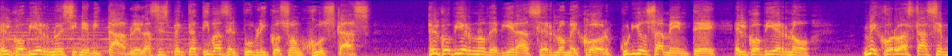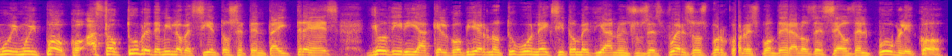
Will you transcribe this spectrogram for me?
El gobierno es inevitable, las expectativas del público son justas. El gobierno debiera hacerlo mejor. Curiosamente, el gobierno mejoró hasta hace muy, muy poco. Hasta octubre de 1973, yo diría que el gobierno tuvo un éxito mediano en sus esfuerzos por corresponder a los deseos del público.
